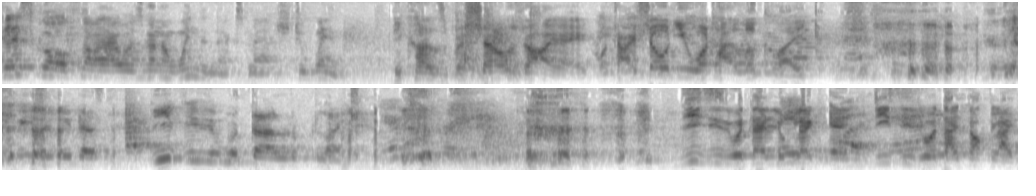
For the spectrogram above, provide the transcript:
this girl thought I was gonna win the next match to win. Because Michelle Jaye, which I showed you what I look like. This is what I look like. Give me grade. this is what I look like, and this is what I talk like.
